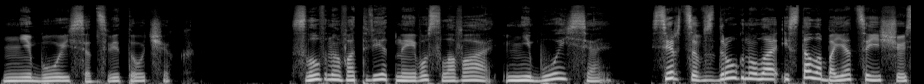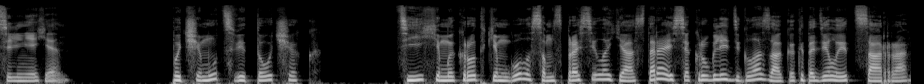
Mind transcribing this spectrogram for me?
«Не бойся, цветочек». Словно в ответ на его слова «не бойся», сердце вздрогнуло и стало бояться еще сильнее. «Почему цветочек?» Тихим и кротким голосом спросила я, стараясь округлить глаза, как это делает Сарра.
